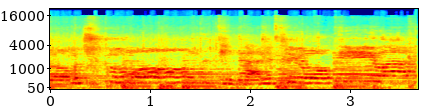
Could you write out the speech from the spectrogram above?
넘은 축구공 빛나는 트로피와 칼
